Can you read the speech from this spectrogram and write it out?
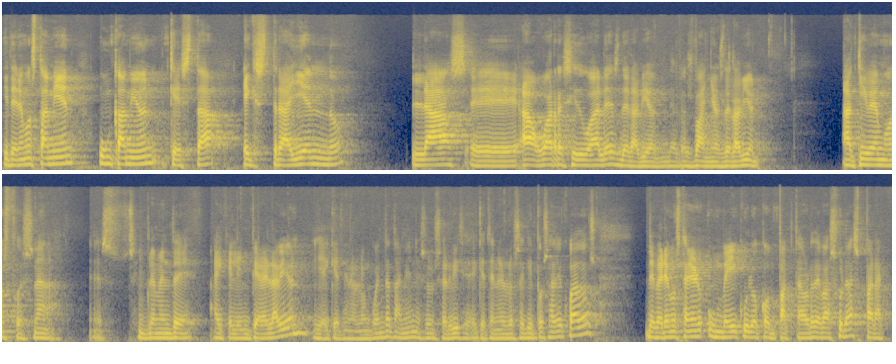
y tenemos también un camión que está extrayendo las eh, aguas residuales del avión, de los baños del avión. Aquí vemos, pues nada, es simplemente hay que limpiar el avión y hay que tenerlo en cuenta también, es un servicio, hay que tener los equipos adecuados. Deberemos tener un vehículo compactador de basuras para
